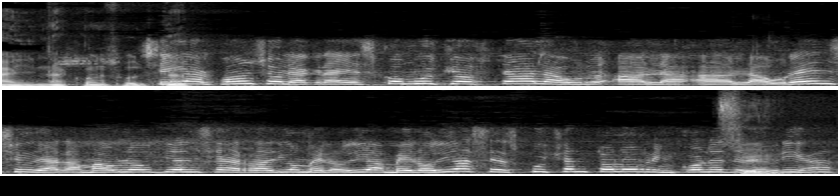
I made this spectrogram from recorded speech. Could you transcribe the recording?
Hay una consulta. Sí, Alfonso, le agradezco mucho a usted, a, a, Laurencio y a la amable audiencia de Radio Melodía. Melodía se escucha en todos los rincones de Lebrija.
